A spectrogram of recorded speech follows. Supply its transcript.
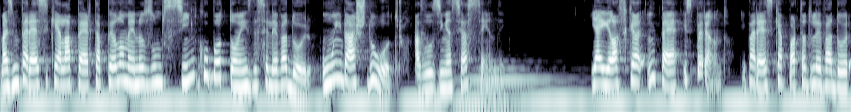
Mas me parece que ela aperta pelo menos uns 5 botões desse elevador, um embaixo do outro. As luzinhas se acendem. E aí ela fica em pé esperando. E parece que a porta do elevador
